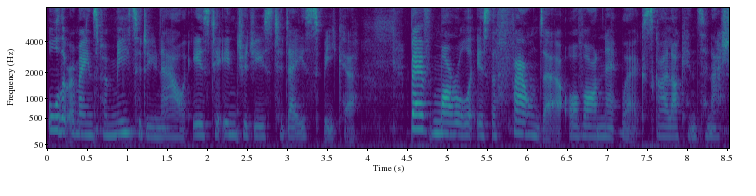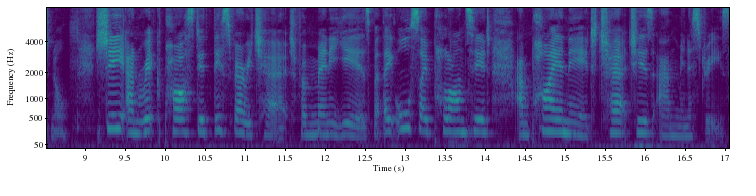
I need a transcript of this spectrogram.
all that remains for me to do now is to introduce today's speaker. Bev Murrill is the founder of our network, Skylark International. She and Rick pastored this very church for many years, but they also planted and pioneered churches and ministries.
